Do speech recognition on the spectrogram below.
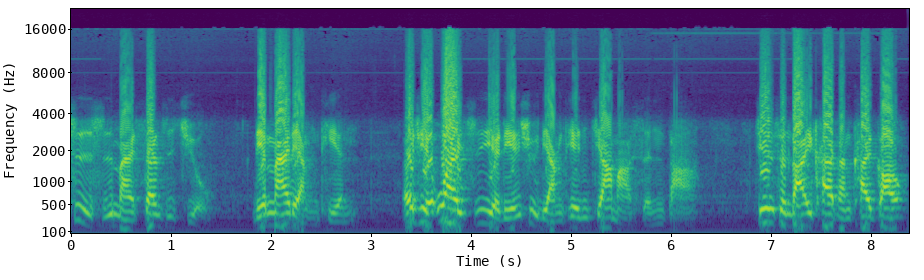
四十，买三十九，连买两天，而且外资也连续两天加码神达。今天神达一开盘开高，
